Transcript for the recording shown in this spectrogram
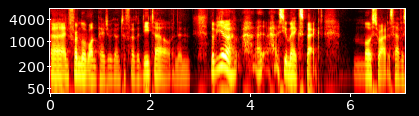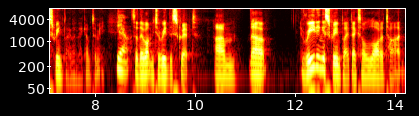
uh, and from the one page we go into further detail, and then, but you know, as you may expect, most writers have a screenplay when they come to me, Yeah. so they want me to read the script. Um, now, reading a screenplay takes a lot of time,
